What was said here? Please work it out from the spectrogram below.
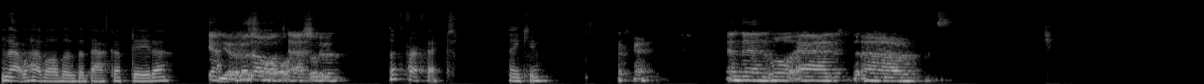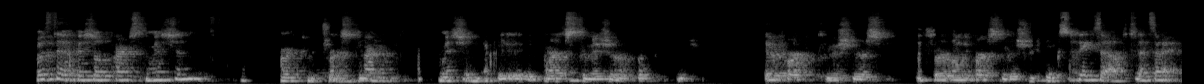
And that will have all of the backup data. Yeah, Yeah, that's all all. attached to it. That's perfect. Thank you. Okay. And then we'll add, um. What's the official Parks Commission? Park Parks Park Commission. Parks Commission or Park Commission? They're park commissioners, serve on the Parks Commission. I think so, that's right.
